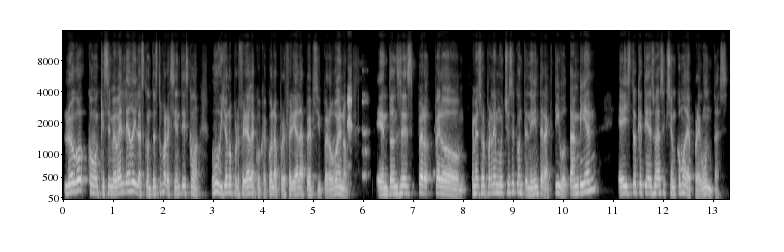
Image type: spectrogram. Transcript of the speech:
luego como que se me va el dedo y las contesto por accidente y es como, uy, yo no prefería la Coca-Cola, prefería la Pepsi, pero bueno. Entonces, pero, pero me sorprende mucho ese contenido interactivo. También he visto que tienes una sección como de preguntas.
